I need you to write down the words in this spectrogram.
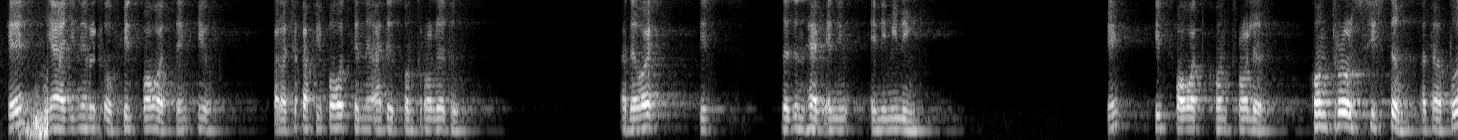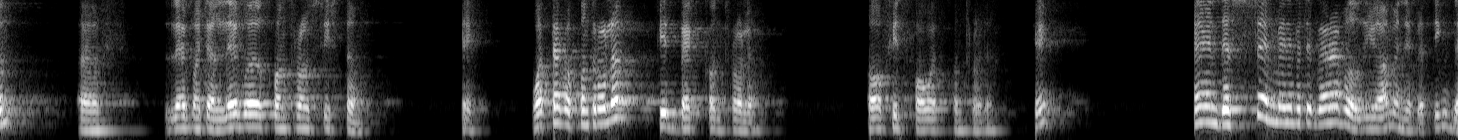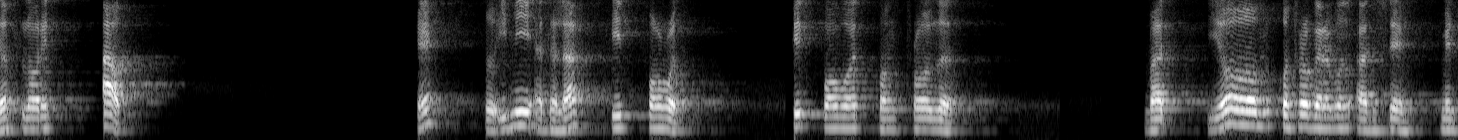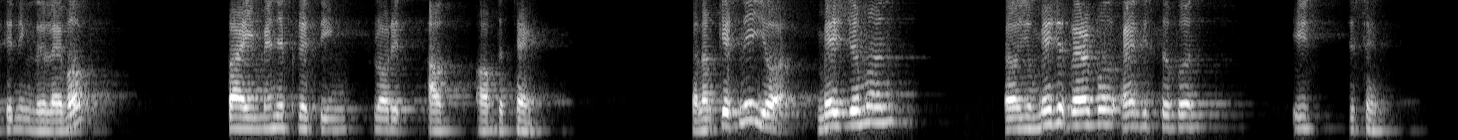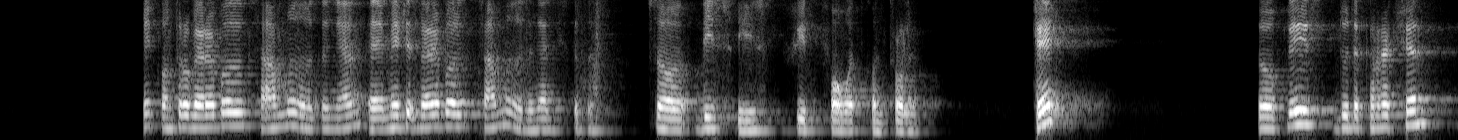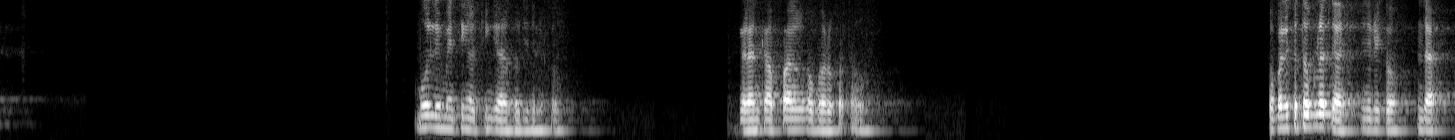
Okay, ya yeah, Engineer Rico, feed forward, thank you. Kalau cakap feed forward kena ada controller tu. Otherwise, it doesn't have any any meaning. Okay, feed forward controller, control system ataupun uh, le- macam level control system. Okay, what type of controller? Feedback controller or feed forward controller. Okay. And the same manipulated variable, you are manipulating the flow rate out. Okay, so ini adalah feed forward, feed forward controller. But your control variable are the same, maintaining the level by manipulating flow rate out of the tank. Dalam kes ni, your measurement, uh, your measured variable and disturbance is the same. Okay, control variable sama dengan, eh, measured variable sama dengan disturbance. So this is feed forward controller. Okay. So please do the correction. Boleh main tinggal-tinggal kau jadi kau. Jalan kapal kau baru kau tahu. Kau balik ketua bulat kan? Jadi kau? Tidak.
